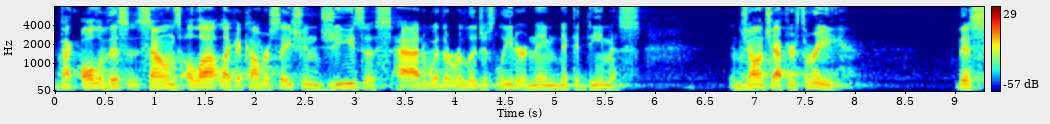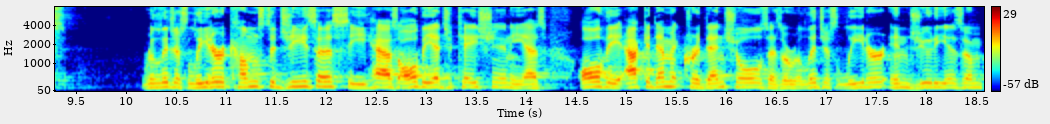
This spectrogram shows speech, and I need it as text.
In fact, all of this sounds a lot like a conversation Jesus had with a religious leader named Nicodemus. In John chapter 3, this religious leader comes to Jesus. He has all the education, he has all the academic credentials as a religious leader in Judaism.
